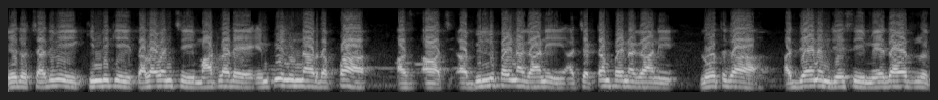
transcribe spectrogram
ఏదో చదివి కిందికి తల వంచి మాట్లాడే ఎంపీలు ఉన్నారు తప్ప ఆ- ఆ బిల్లు పైన కానీ ఆ చట్టం పైన కానీ లోతుగా అధ్యయనం చేసి మేధావులు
